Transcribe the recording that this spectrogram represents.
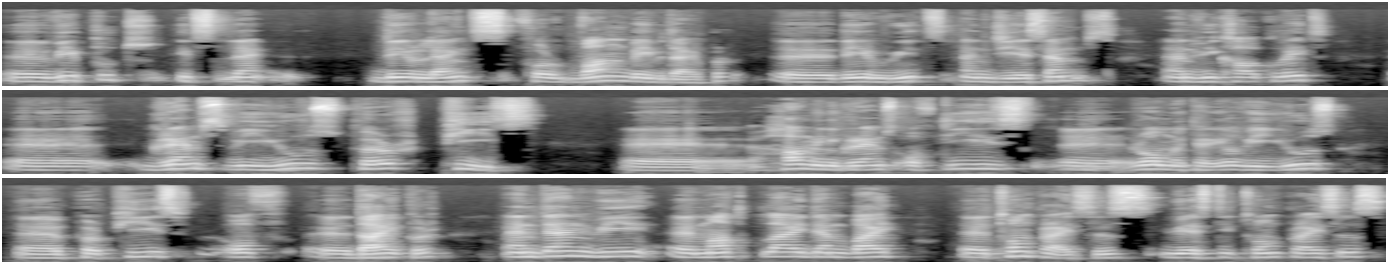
uh, we put its their lengths for one baby diaper, their width and GSMs, and we calculate grams we use per piece. how many grams of these raw material we use per piece of diaper and then we multiply them by Uh, ton prices USD ton prices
